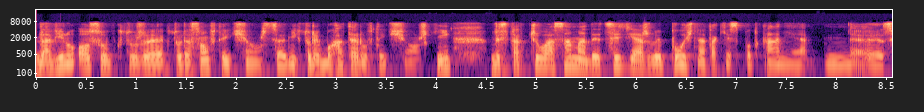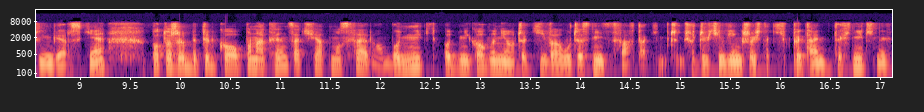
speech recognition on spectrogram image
dla wielu osób, które, które są w tej książce, niektórych bohaterów tej książki, wystarczyła sama decyzja, żeby pójść na takie spotkanie mm, e, swingerskie, po to, żeby tylko ponakręcać się atmosferą, bo nikt od nikogo nie oczekiwał uczestnictwa w takim czymś. Oczywiście większość takich pytań technicznych,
